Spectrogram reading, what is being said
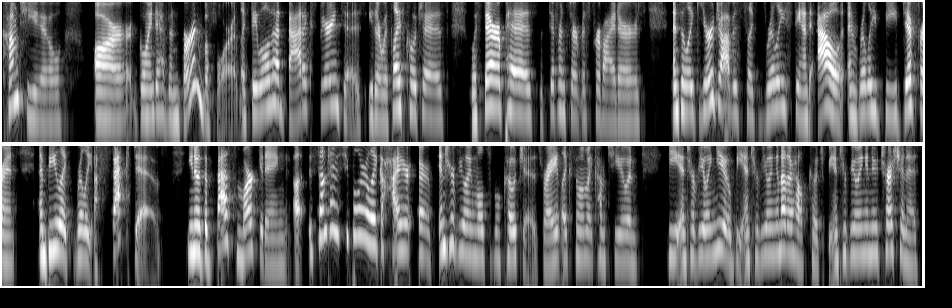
come to you are going to have been burned before. Like they will have had bad experiences, either with life coaches, with therapists, with different service providers. And so, like, your job is to like really stand out and really be different and be like really effective. You know, the best marketing, uh, sometimes people are like higher or interviewing multiple coaches, right? Like someone might come to you and be interviewing you, be interviewing another health coach, be interviewing a nutritionist.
